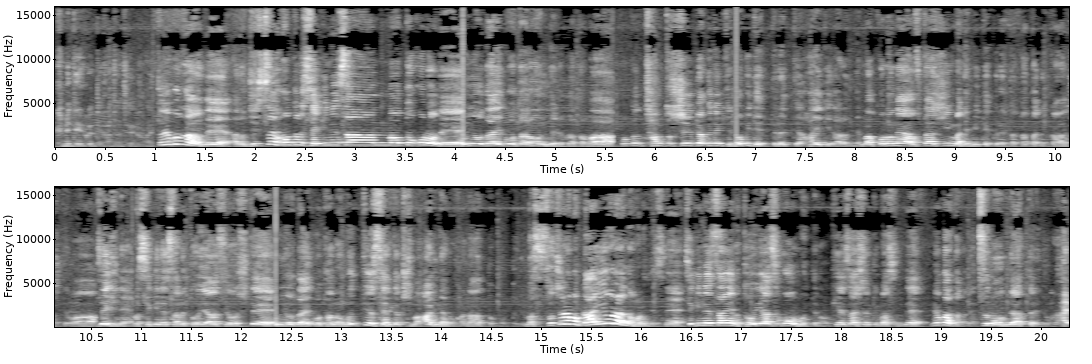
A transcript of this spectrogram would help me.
決めていくって形ですかねということなので、あの実際本当に関根さんのところで運用代行頼んでる方は、本当にちゃんと集客できて伸びていってるっていう背景があるんで、まあこのね、アフターシーンまで見てくれた方に関しては、ぜひね、まあ、関根さんに問い合わせをして、運用代行頼むっていう選択肢もありなのかなと思っております。そちらも概要欄の方にですね、関根さんへの問い合わせフォームっていうのを掲載しておきますんで、よかったらね、質問であったりとか、はい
